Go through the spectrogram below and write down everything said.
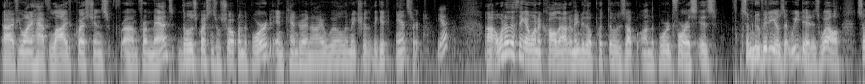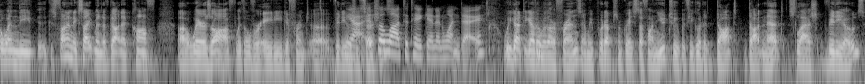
Uh, if you want to have live questions from, from Mads, those questions will show up on the board, and Kendra and I will make sure that they get answered. yep. Uh, one other thing I want to call out, and maybe they'll put those up on the board for us, is some new videos that we did as well. So when the fun and excitement of .NET Conf uh, wears off with over 80 different uh, videos Yeah, and sessions, it's a lot to take in in one day. we got together with our friends and we put up some great stuff on YouTube. If you go to dot.net slash videos,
